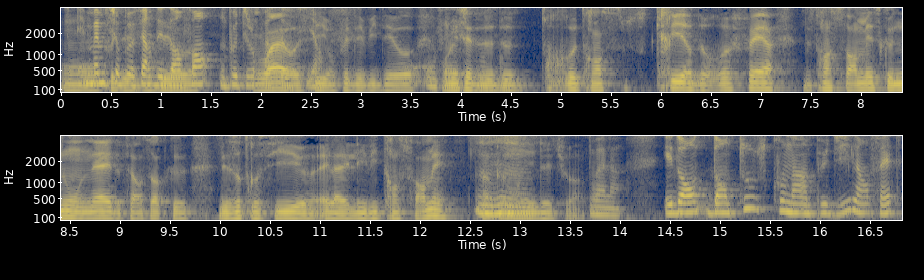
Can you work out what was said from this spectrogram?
On Et même si on peut faire des enfants, on peut toujours ouais, faire ça aussi. hein. on fait des vidéos, On essaie de, de de refaire, de transformer ce que nous on est, de faire en sorte que les autres aussi euh, la- les vies transformées. C'est un peu Mhm. mon idée, tu vois. Voilà. Et dans, dans tout ce qu'on a un peu dit là, en fait,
